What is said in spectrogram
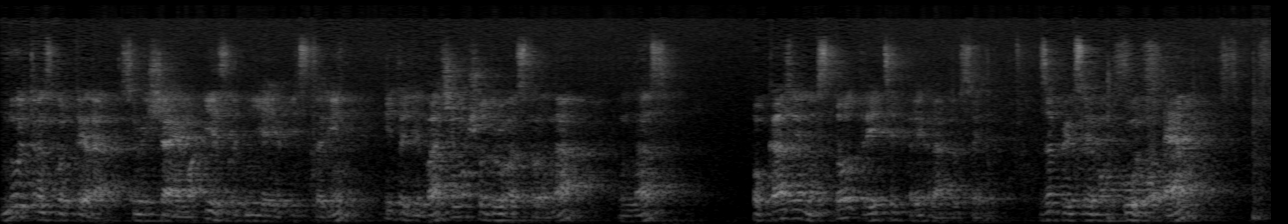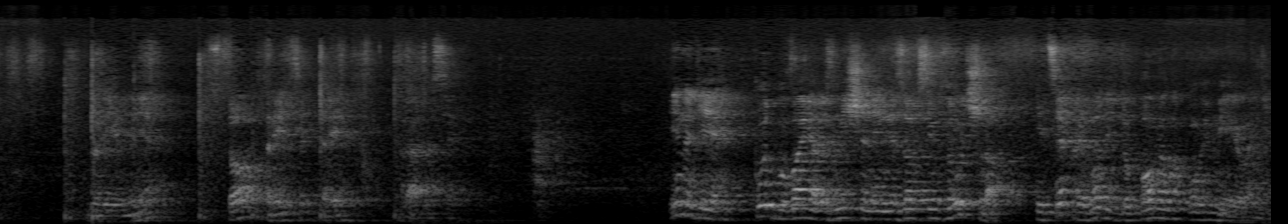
Нуль транспортира суміщаємо із однією із сторін. І тоді бачимо, що друга сторона у нас показує на 133 градуси. Записуємо кут М дорівнює 133 градуси. Іноді кут буває розміщений не зовсім зручно, і це приводить до помилок у вимірюванні.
